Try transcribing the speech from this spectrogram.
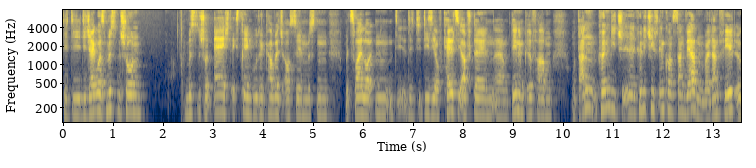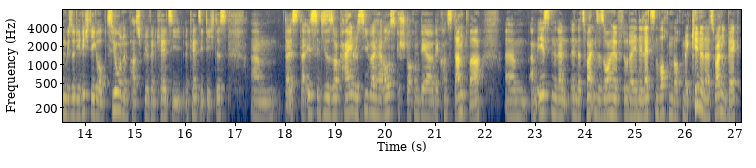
die, die, die Jaguars müssten schon müssten schon echt extrem gut in Coverage aussehen, müssten mit zwei Leuten, die, die, die sie auf Kelsey abstellen, ähm, den im Griff haben. Und dann können die, äh, können die Chiefs inkonstant werden, weil dann fehlt irgendwie so die richtige Option im Passspiel, wenn Kelsey, wenn Kelsey dicht ist. Ähm, da, ist da ist in dieser Saison kein Receiver herausgestochen, der, der konstant war. Ähm, am ehesten in der, in der zweiten Saisonhälfte oder in den letzten Wochen noch McKinnon als Running Back,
